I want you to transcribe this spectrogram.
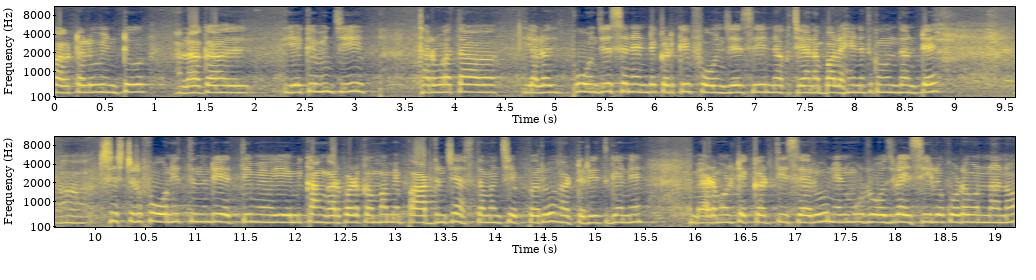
పగటలు వింటూ అలాగా ఏకీవించి తర్వాత ఎలా ఫోన్ చేశానండి ఇక్కడికి ఫోన్ చేసి నాకు చాలా బలహీనతగా ఉందంటే సిస్టర్ ఫోన్ ఎత్తిందండి. ఎత్తి మేము ఏమి కంగారు పడకమ్మా మేము ప్రార్థన చేస్తామని చెప్పారు. అట్టి రీతిగానే మేడం వాళ్ళు టికెట్ తీశారు. నేను మూడు రోజులు ఐసీలో కూడా ఉన్నాను.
